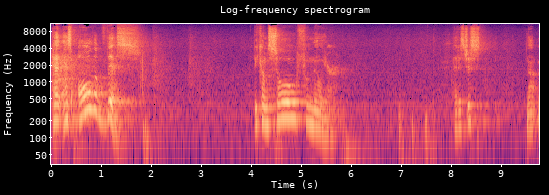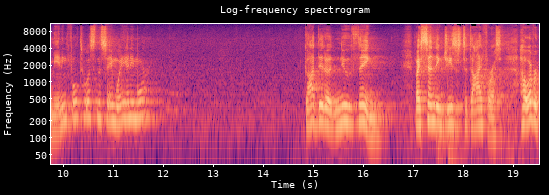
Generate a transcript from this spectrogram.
Has, has all of this become so familiar that it's just not meaningful to us in the same way anymore? God did a new thing by sending Jesus to die for us. However,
